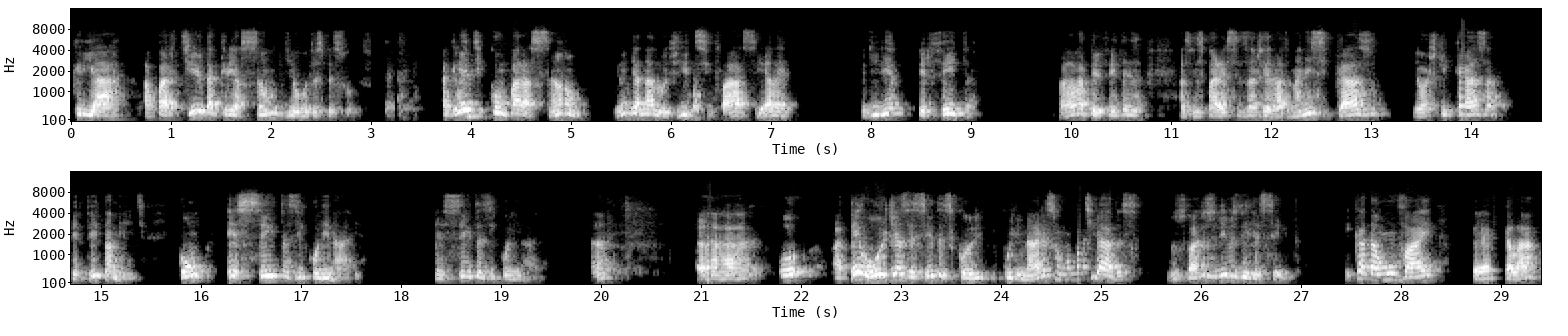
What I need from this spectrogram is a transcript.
criar a partir da criação de outras pessoas. A grande comparação, a grande analogia que se faz, e ela é, eu diria, perfeita, a palavra perfeita às vezes parece exagerada, mas nesse caso eu acho que casa perfeitamente com receitas de culinária. Receitas de culinária. Né? Ah, até hoje as receitas culinárias são compartilhadas nos vários livros de receita. E cada um vai, pega lá,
